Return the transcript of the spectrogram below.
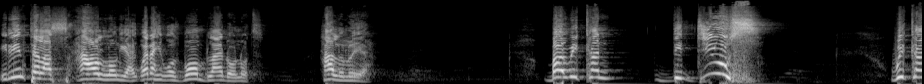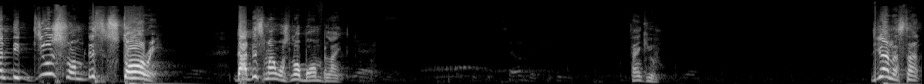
he didn't tell us how long he has, whether he was born blind or not. Hallelujah. But we can deduce, we can deduce from this story that this man was not born blind. Thank you. Do you understand?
